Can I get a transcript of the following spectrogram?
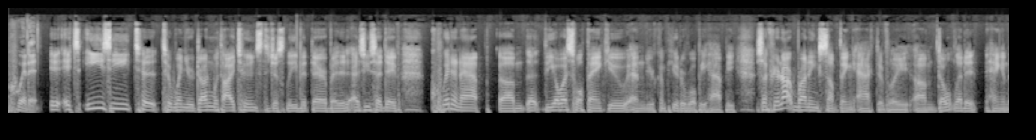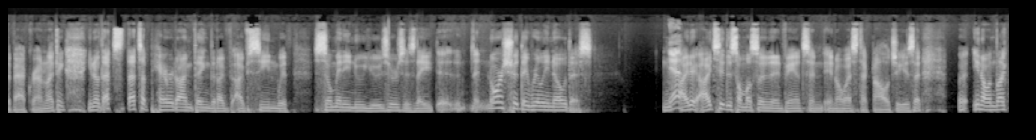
Quit it. it, it's easy to to when you're done with iTunes to just leave it there. But as you said, Dave, quit an app. Um, the, the OS will thank you, and your computer will be happy. So if you're not running something actively, um, don't let it hang in the background. And I think you know that's that's a paradigm thing that I've I've seen with so many new users. Is they uh, nor should they really know this. Yeah. I'd, I'd say this almost an advance in, in OS technology is that, you know, and like,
